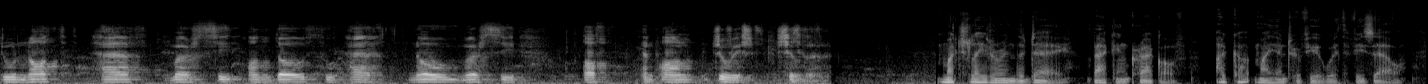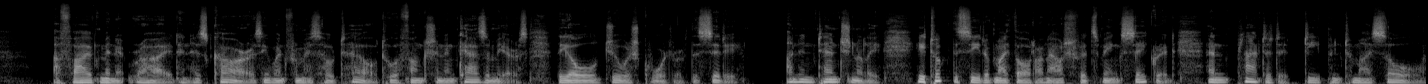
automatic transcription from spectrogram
do not have mercy on those who had no mercy of and on Jewish children. Much later in the day, back in Krakow, I got my interview with Wiesel. A five minute ride in his car as he went from his hotel to a function in Kazimierz, the old Jewish quarter of the city. Unintentionally, he took the seed of my thought on Auschwitz being sacred and planted it deep into my soul.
